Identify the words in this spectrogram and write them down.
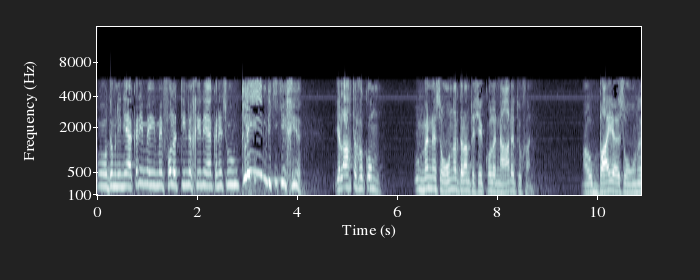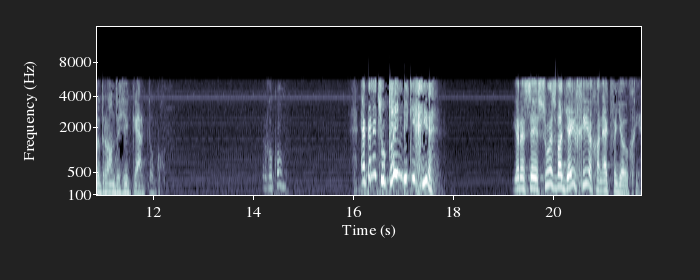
O, oh, dominee, nee, ek kan nie my my volle tiende gee nie, ek kan net so 'n klein bietjie gee. Jy het agtergekom hoe min is 'n 100 rand as jy kolonnade toe gaan. Maar hoe baie is 'n 100 rand as jy kerk toe kom. Teruggekom. Ek kan net so klein bietjie gee. Here sê soos wat jy gee, gaan ek vir jou gee.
